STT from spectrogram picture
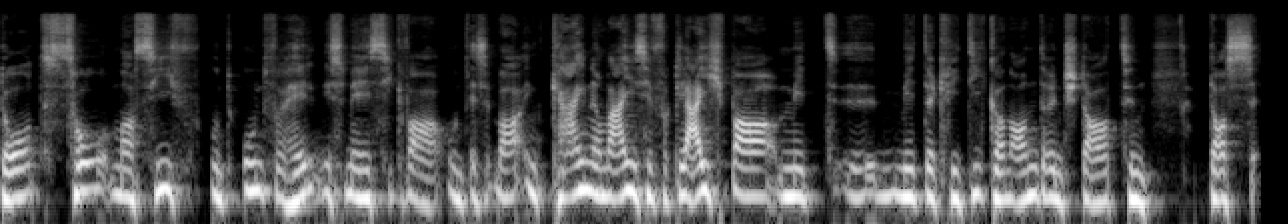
dort so massiv und unverhältnismäßig war. Und es war in keiner Weise vergleichbar mit, äh, mit der Kritik an anderen Staaten, dass,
